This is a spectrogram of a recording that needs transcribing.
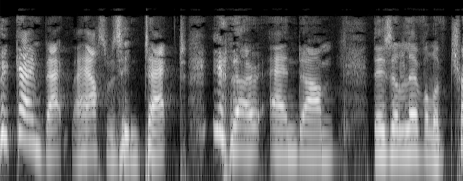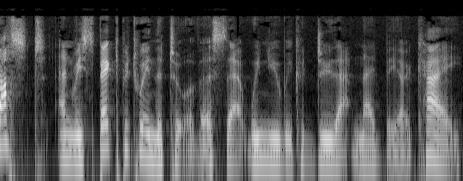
we came back. The house was intact, you know, and um, there's a level of trust and respect between the two of us that we knew we could do that and they'd be okay.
